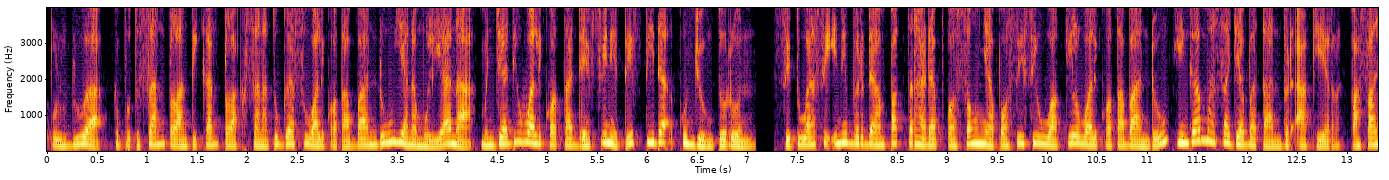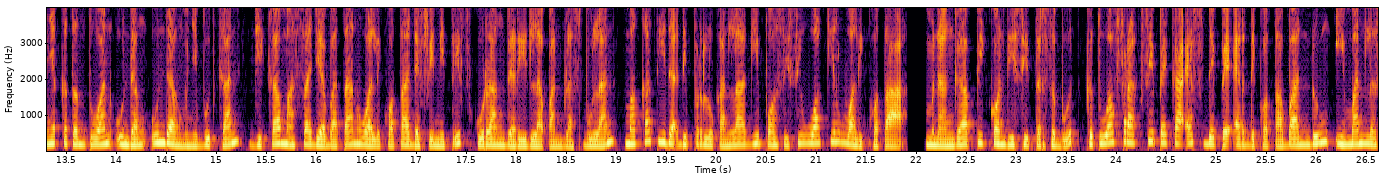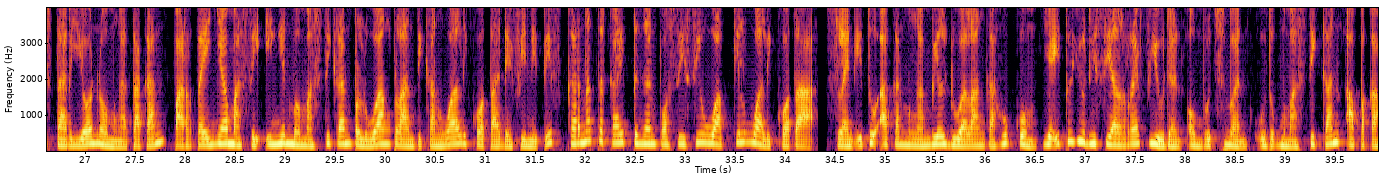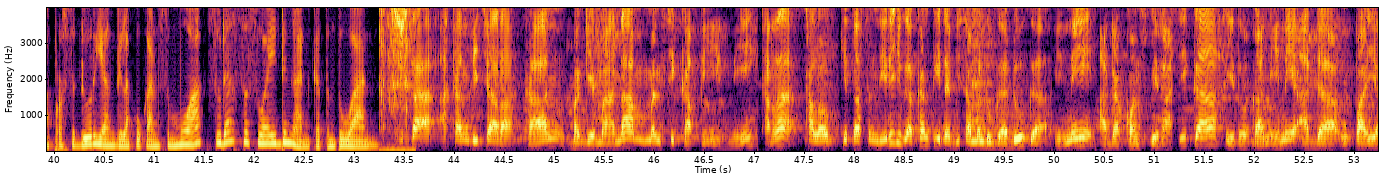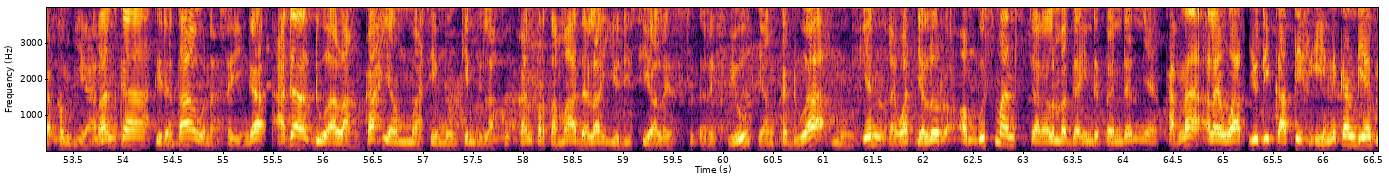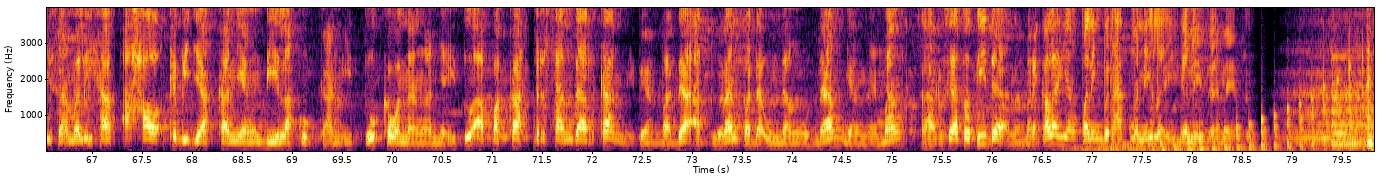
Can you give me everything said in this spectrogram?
keputusan pelantikan pelaksana tugas Wali Kota Bandung Yana Mulyana menjadi wali kota definitif tidak kunjung turun. Situasi ini berdampak terhadap kosongnya posisi Wakil Wali Kota Bandung hingga masa jabatan berakhir. Pasalnya ketentuan undang-undang menyebutkan jika masa jabatan Wali Kota definitif kurang dari 18 bulan, maka tidak diperlukan lagi posisi Wakil Wali Kota. Menanggapi kondisi tersebut, Ketua Fraksi PKS DPRD Kota Bandung Iman Lestariono mengatakan partainya masih ingin memastikan peluang pelantikan wali kota definitif karena terkait dengan posisi wakil wali kota. Selain itu akan mengambil dua langkah hukum, yaitu judicial review dan ombudsman, untuk memastikan apakah prosedur yang dilakukan semua sudah sesuai dengan ketentuan kita akan bicarakan bagaimana mensikapi ini karena kalau kita sendiri juga kan tidak bisa menduga-duga ini ada konspirasi kah gitu kan ini ada upaya pembiaran kah tidak tahu nah sehingga ada dua langkah yang masih mungkin dilakukan pertama adalah judicial review yang kedua mungkin lewat jalur ombudsman secara lembaga independennya karena lewat yudikatif ini kan dia bisa melihat hal kebijakan yang dilakukan itu kewenangannya itu apakah bersandarkan gitu ya pada aturan pada undang-undang yang memang seharusnya atau tidak. Nah, mereka lah yang paling berhak menilai kan itu. Kan itu.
